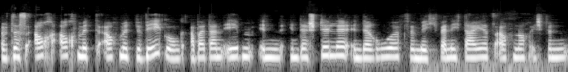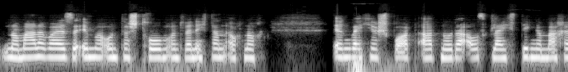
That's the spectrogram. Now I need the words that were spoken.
das auch, auch mit, auch mit Bewegung, aber dann eben in, in der Stille, in der Ruhe für mich. Wenn ich da jetzt auch noch, ich bin normalerweise immer unter Strom und wenn ich dann auch noch irgendwelche Sportarten oder Ausgleichsdinge mache,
